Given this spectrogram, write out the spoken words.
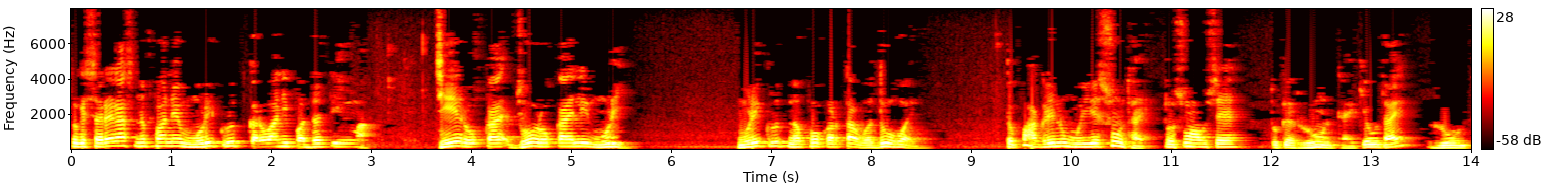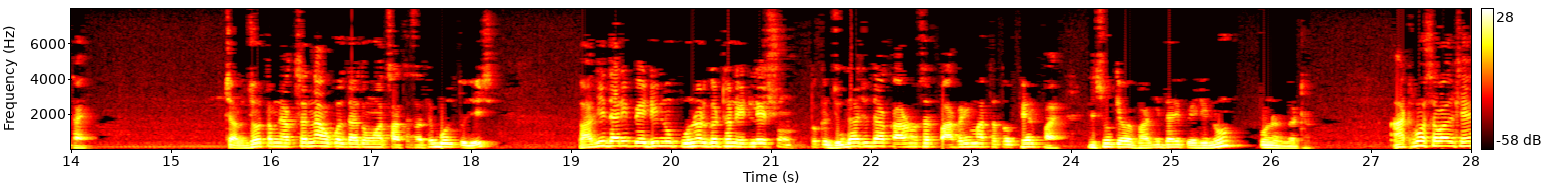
તો કે સરેરાશ નફાને મૂડીકૃત કરવાની પદ્ધતિમાં જે રોકાય, જો રોકાયેલી મૂડી મૂડીકૃત નફો કરતાં વધુ હોય તો પાઘડીનું મૂલ્ય શું થાય? તો શું આવશે? તો કે ઋણ થાય. કેવું થાય? ઋણ થાય. ચાલો, જો તમને અક્ષર ના ઉકલતા હોય તો હું આ સાથે સાથે બોલતો જઈશ. ભાગીદારી પેઢીનું પુનર્ગઠન એટલે શું? તો કે જુદા જુદા કારણોસર પાઘડીમાં થતો ફેરફાર. ને શું કહેવાય? ભાગીદારી પેઢીનું પુનર્ગઠન. આઠમો સવાલ છે.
